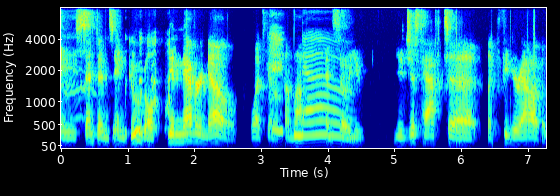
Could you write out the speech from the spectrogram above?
a sentence in google you never know what's going to come up no. and so you you just have to like figure out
